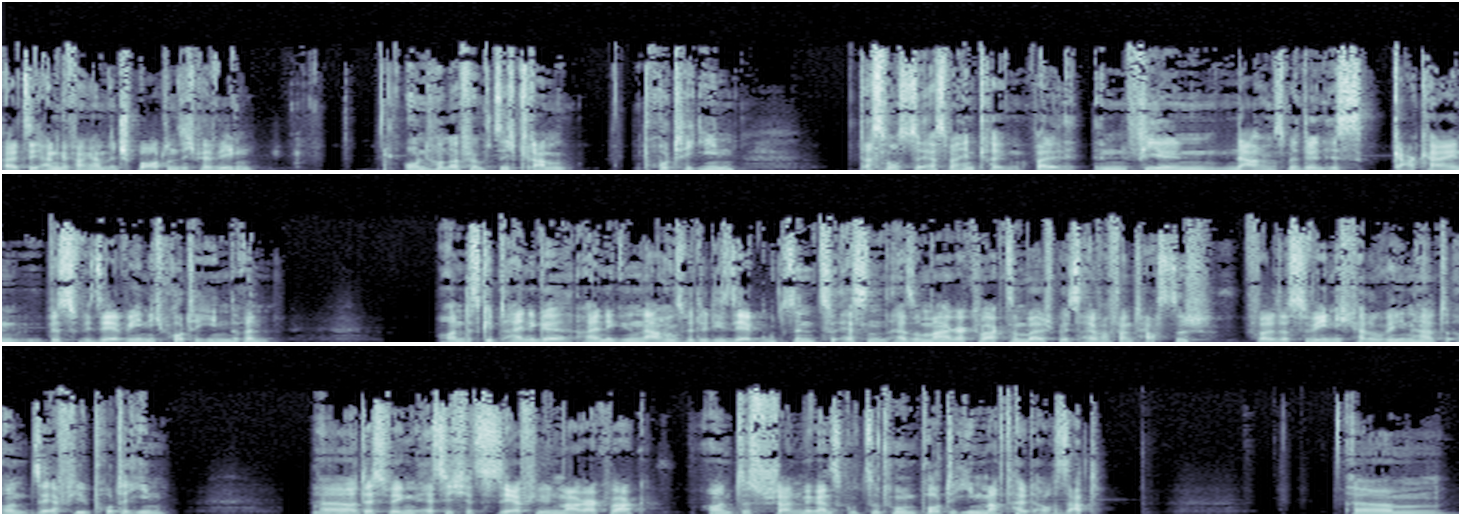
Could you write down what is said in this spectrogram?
als sie angefangen haben mit Sport und sich bewegen. Und 150 Gramm Protein, das musst du erstmal hinkriegen, weil in vielen Nahrungsmitteln ist gar kein bis sehr wenig Protein drin. Und es gibt einige, einige Nahrungsmittel, die sehr gut sind zu essen. Also Magerquark zum Beispiel ist einfach fantastisch, weil das wenig Kalorien hat und sehr viel Protein. Äh, deswegen esse ich jetzt sehr viel Magerquark. Und das scheint mir ganz gut zu tun. Protein macht halt auch satt. Ähm,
